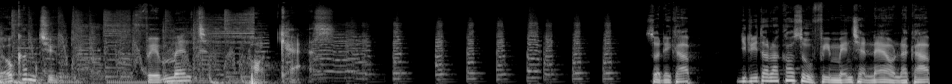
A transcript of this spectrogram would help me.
Welcome to Filment Podcast สวัสดีครับ ยินดีต้อนรับเข้าสู่ฟิล์มเมนช n แนลนะครับ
